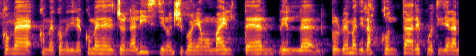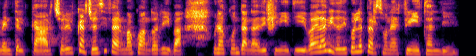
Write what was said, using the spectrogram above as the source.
come, come, come, dire, giornalisti non ci poniamo mai il, il, il, problema di raccontare quotidianamente il carcere. Il carcere si ferma quando arriva una condanna definitiva e la vita di quelle persone è finita lì.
